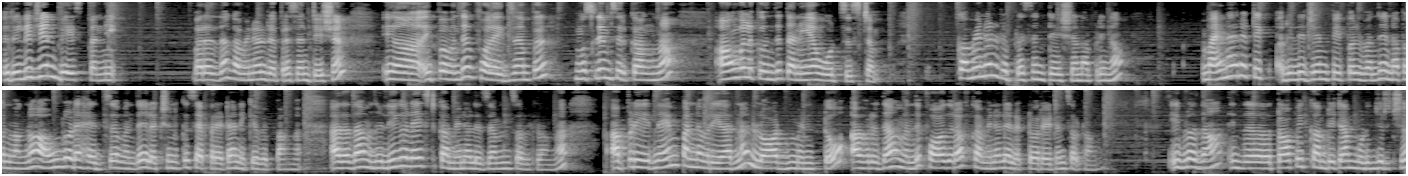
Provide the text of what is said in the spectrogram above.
ரிலிஜியன் பேஸ் பண்ணி வரது தான் கம்யூனல் ரெப்ரசன்டேஷன் இப்போ வந்து ஃபார் எக்ஸாம்பிள் முஸ்லீம்ஸ் இருக்காங்கன்னா அவங்களுக்கு வந்து தனியாக ஓட் சிஸ்டம் கம்யூனல் ரெப்ரசன்டேஷன் அப்படின்னா மைனாரிட்டி ரிலிஜியன் பீப்புள் வந்து என்ன பண்ணுவாங்கன்னா அவங்களோட ஹெட்ஸை வந்து எலெக்ஷனுக்கு செப்பரேட்டாக நிற்க வைப்பாங்க. அதை தான் வந்து லீகலைஸ்ட் கம்யூனலிசம்னு சொல்கிறாங்க அப்படி நேம் பண்ணவர் யாருன்னா லார்ட் மின்டோ அவர் தான் வந்து ஃபாதர் ஆஃப் கம்யூனல் எலக்டோரேட்னு சொல்கிறாங்க இவ்வளோ தான் இந்த டாபிக் கம்ப்ளீட்டாக முடிஞ்சிருச்சு.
